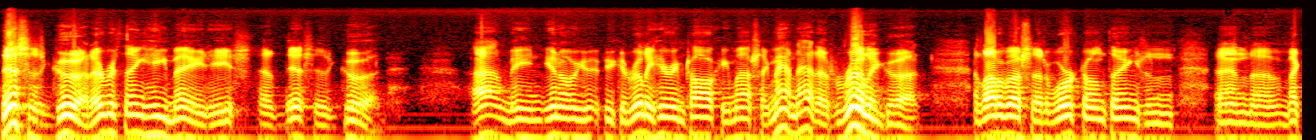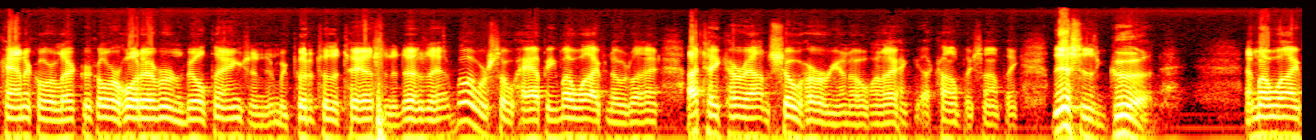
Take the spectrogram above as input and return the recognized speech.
This is good. Everything He made, He said, This is good. I mean, you know, if you could really hear Him talk, He might say, Man, that is really good. A lot of us that have worked on things and and uh, mechanical or electrical or whatever and build things and then we put it to the test and it does that. Boy, we're so happy. My wife knows I I take her out and show her, you know, when I accomplish something. This is good. And my wife,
